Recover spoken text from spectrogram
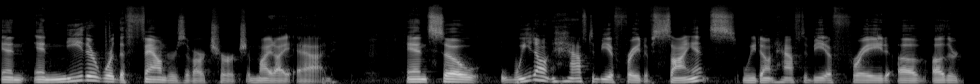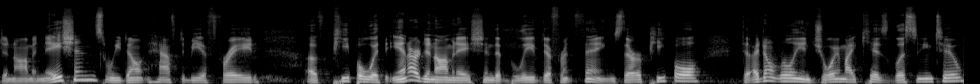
and and neither were the founders of our church might i add. And so we don't have to be afraid of science. We don't have to be afraid of other denominations. We don't have to be afraid of people within our denomination that believe different things. There are people that i don't really enjoy my kids listening to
